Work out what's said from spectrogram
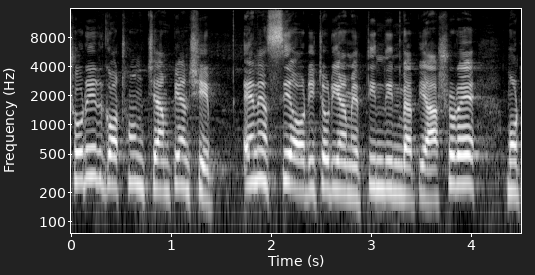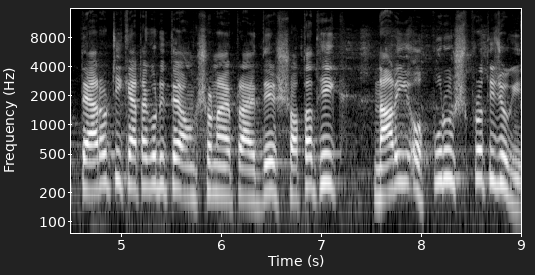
শরীর গঠন চ্যাম্পিয়নশিপ। এনএসসি অডিটোরিয়ামে তিন দিনব্যাপী আসরে মোট তেরোটি ক্যাটাগরিতে অংশ নেয় প্রায় দেড় শতাধিক নারী ও পুরুষ প্রতিযোগী।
